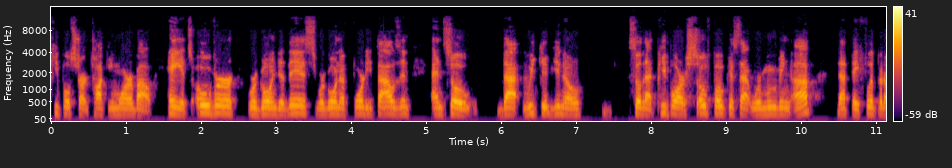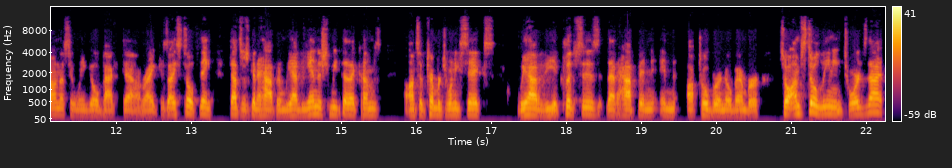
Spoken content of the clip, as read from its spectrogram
people start talking more about, hey, it's over. We're going to this. We're going to forty thousand, and so that we could, you know, so that people are so focused that we're moving up that they flip it on us and we go back down, right? Because I still think that's what's going to happen. We have the end of Shemitah that comes on September 26th. We have the eclipses that happen in October and November. So I'm still leaning towards that,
